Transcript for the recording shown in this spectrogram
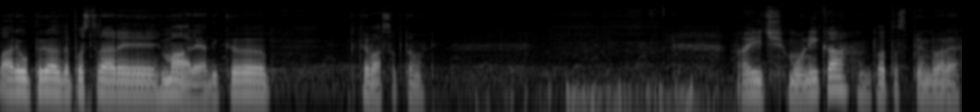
are o perioadă de păstrare mare, adică câteva săptămâni. Aici Monica, în toată splendoarea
